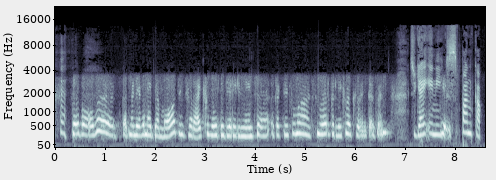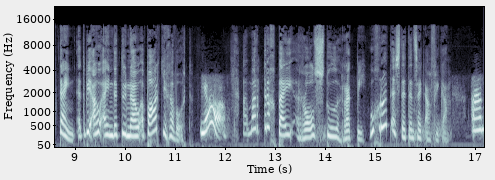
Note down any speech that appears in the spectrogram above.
so behalwe dat my lewe net dramaties verryk geword het deur hierdie mense, is ek net sommer smoor verlieflik so intussen. So jy en die yes. spankaptein het op die ou einde toe nou 'n paartjie geword. Ja. Uh, maar terug by rolstoel rugby. Hoe groot is dit in Suid-Afrika? Um,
